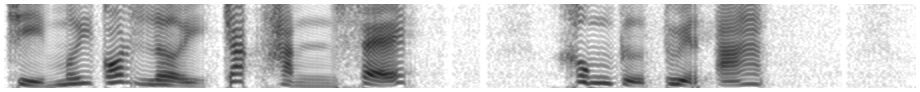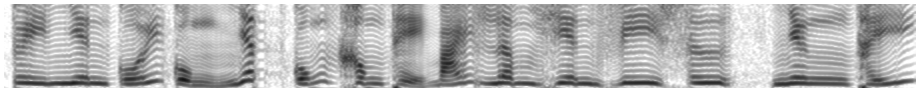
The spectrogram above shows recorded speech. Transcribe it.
chỉ mới có lợi chắc hẳn sẽ không cử tuyệt á. Tuy nhiên cuối cùng nhất cũng không thể bái Lâm Hiên vi sư, nhưng thấy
